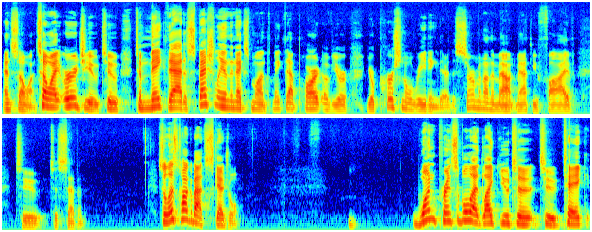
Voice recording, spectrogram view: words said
And so on. So I urge you to, to make that, especially in the next month, make that part of your, your personal reading there. The Sermon on the Mount, Matthew 5 to, to 7. So let's talk about schedule. One principle I'd like you to, to take, uh,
